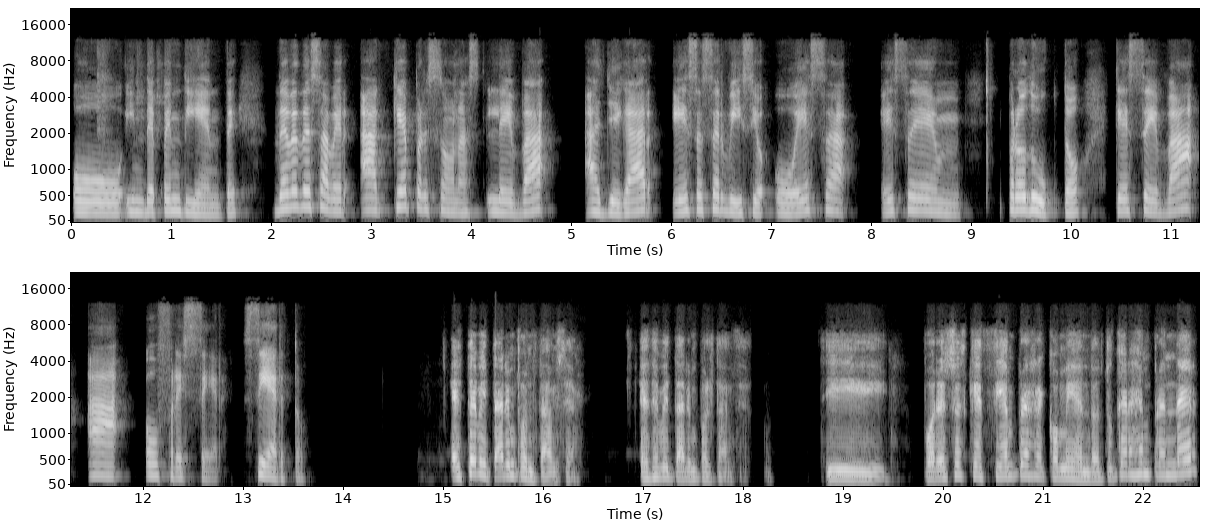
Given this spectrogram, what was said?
o independiente, debe de saber a qué personas le va a llegar ese servicio o esa, ese mm, producto que se va a ofrecer, ¿cierto? Es de vital importancia, es de vital importancia. Y por eso es que siempre recomiendo, tú quieres emprender,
